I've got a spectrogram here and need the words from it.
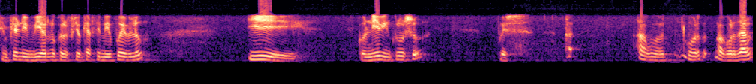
en pleno invierno con el frío que hace mi pueblo, y con nieve incluso, pues acordar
